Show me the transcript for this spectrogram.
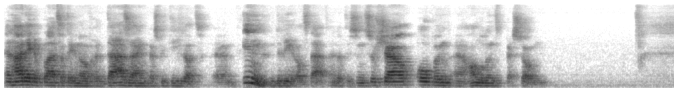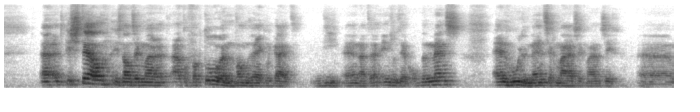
En Heidegger plaatst dat tegenover het dasein perspectief dat uh, in de wereld staat. Dat is een sociaal, open, uh, handelend persoon. het gestel is dan zeg maar het aantal factoren van de werkelijkheid die invloed hebben op de mens en hoe de mens zeg maar, zeg maar, zich, ehm,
